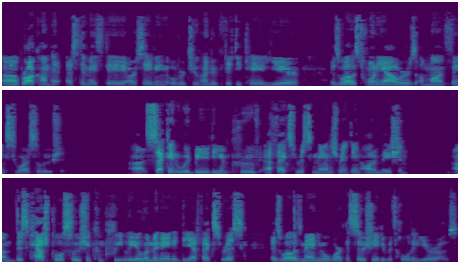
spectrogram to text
uh, Broadcom estimates they are saving over 250k a year, as well as 20 hours a month, thanks to our solution. Uh, second would be the improved FX risk management and automation. Um, this cash pool solution completely eliminated the FX risk as well as manual work associated with holding euros,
